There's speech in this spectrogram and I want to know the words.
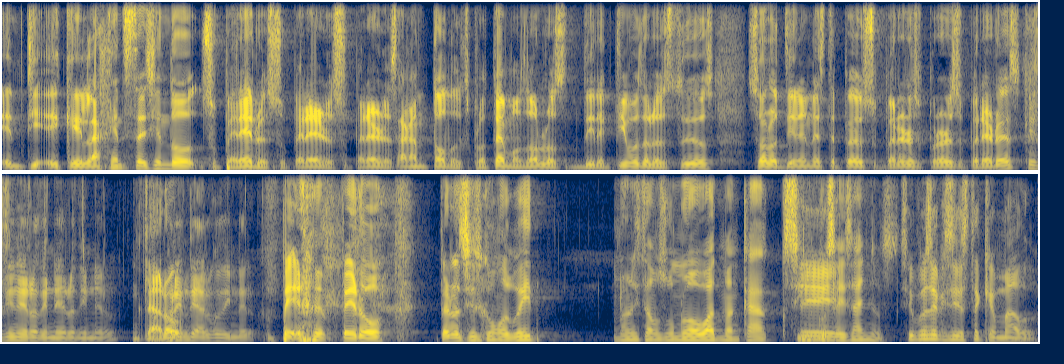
enti- que la gente está diciendo superhéroes, superhéroes, superhéroes, hagan todo, explotemos, ¿no? Los directivos de los estudios solo tienen este pedo de superhéroes, superhéroes, superhéroes. Que es dinero, dinero, dinero. Claro. Aprende algo, dinero. Pero, pero, pero sí es como, güey, no necesitamos un nuevo Batman cada 5 o Sí. 6 años. Sí, puede ser que sí esté quemado.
